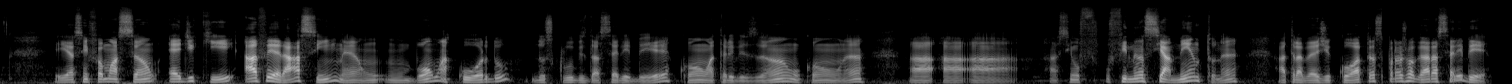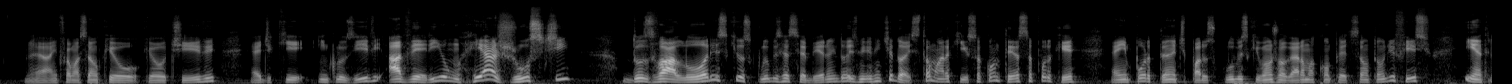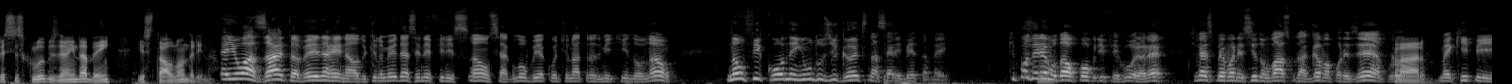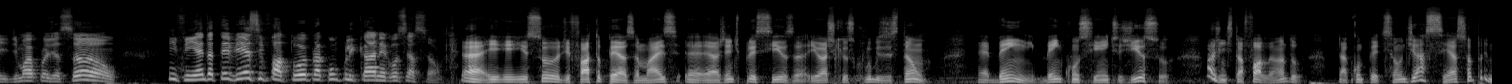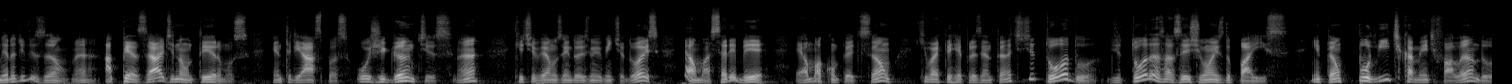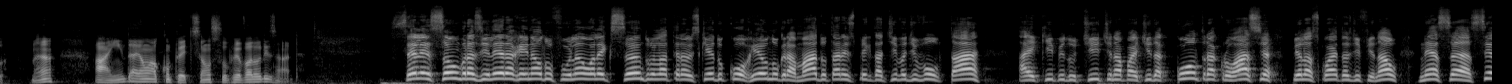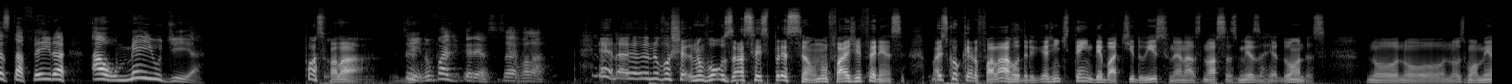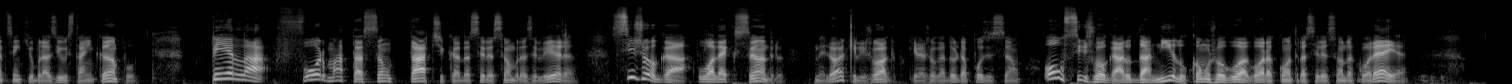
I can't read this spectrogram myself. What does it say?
E essa informação é de que haverá sim né, um, um, bom acordo dos clubes da Série B com a televisão, com né, a, a, a assim, o, o, financiamento né, através de cotas para jogar a Série B. Né? A informação que eu, que eu tive é de que, inclusive, haveria um reajuste dos valores que os clubes receberam em 2022. Tomara que isso aconteça, porque é importante para os clubes que vão jogar uma competição tão difícil. E entre esses clubes, né, ainda bem, está o Londrina. É, e o azar também, né, Reinaldo? Que no meio dessa indefinição, se a Globo ia continuar transmitindo ou não, não ficou nenhum dos gigantes na Série B também. Que poderia Sim. mudar um pouco de figura, né? Tivesse permanecido um Vasco da Gama, por exemplo, claro. uma equipe de maior projeção. Enfim, ainda teve esse fator para complicar a negociação. É, e, e, isso de fato pesa, mas é, a gente precisa, e eu acho que os clubes estão é, bem, bem conscientes disso, a gente está falando da competição de acesso à primeira divisão. Né? Apesar de não termos, entre aspas, os gigantes né, que tivemos em 2022, é uma Série B. É uma competição que vai ter representantes de todo, de todas as regiões do país. Então, politicamente falando, né, ainda é uma competição supervalorizada. Seleção brasileira, Reinaldo Fulão, Alexandro, lateral esquerdo, correu no gramado, está na expectativa de voltar a equipe do Tite na partida contra a Croácia pelas quartas de final nessa sexta-feira ao meio-dia. Posso falar? Sim, não faz diferença, você vai falar. É, eu não vou, não vou usar essa expressão, não faz diferença. Mas o que eu quero falar, Rodrigo, a gente tem debatido isso né, nas nossas mesas redondas, no, no, nos momentos em que o Brasil está em campo. Pela formatação tática da seleção brasileira, se jogar o Alexandre, melhor que ele jogue, porque ele é jogador da posição, ou se jogar o Danilo, como jogou agora contra a seleção da Coreia,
